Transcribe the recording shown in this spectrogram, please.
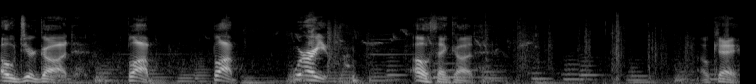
Oh, dear God. Blob. Blob. Where are you? Oh, thank God. Okay.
